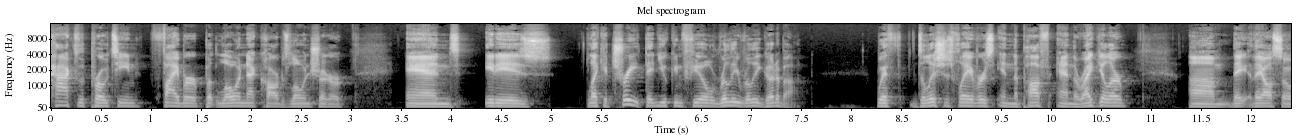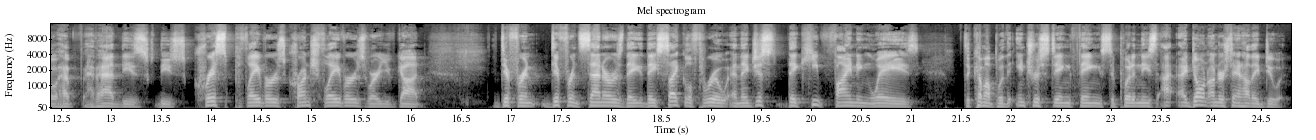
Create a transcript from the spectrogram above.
Packed with protein, fiber, but low in net carbs, low in sugar. And it is like a treat that you can feel really, really good about with delicious flavors in the puff and the regular. Um, they they also have, have had these these crisp flavors, crunch flavors, where you've got different different centers. They they cycle through and they just they keep finding ways to come up with interesting things to put in these. I, I don't understand how they do it,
